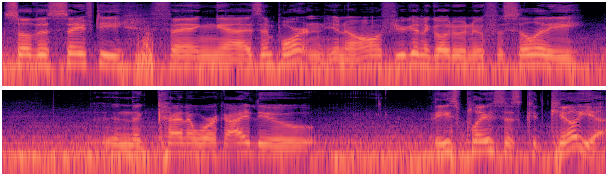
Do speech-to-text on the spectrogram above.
So this safety thing uh, is important, you know. If you're to go to a new facility, in the kind of work I do, these places could kill you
